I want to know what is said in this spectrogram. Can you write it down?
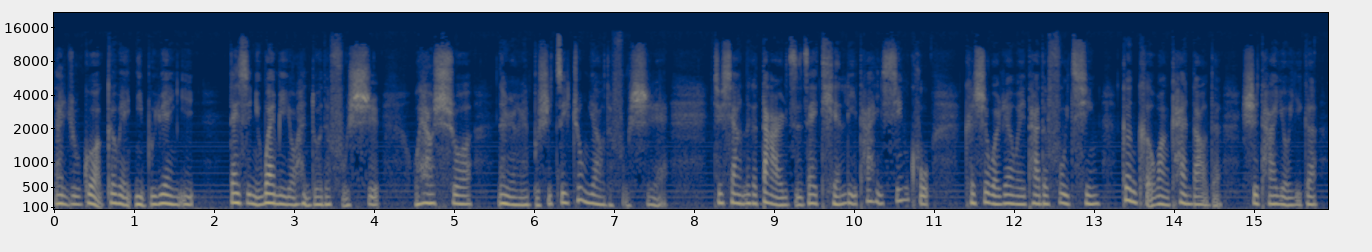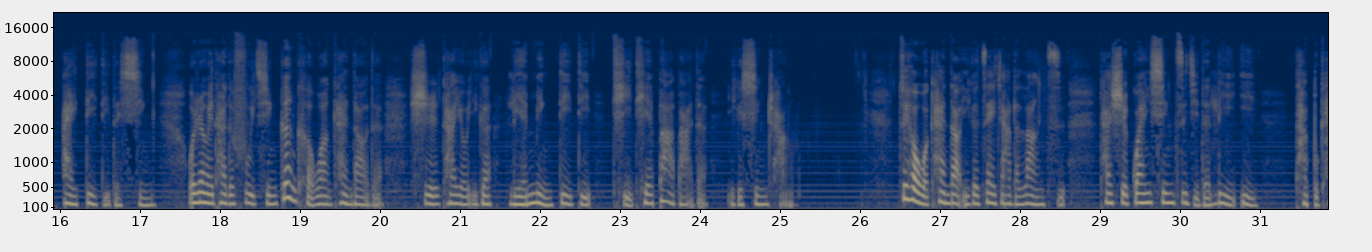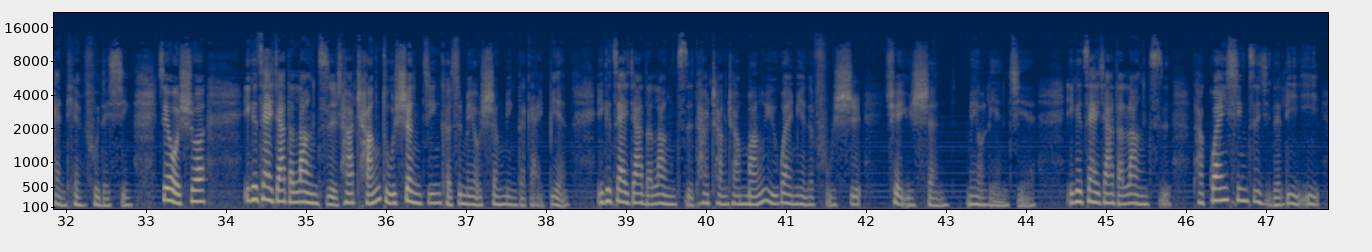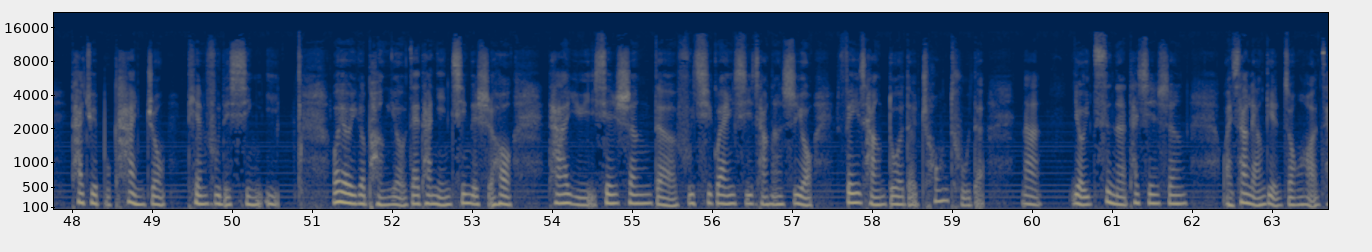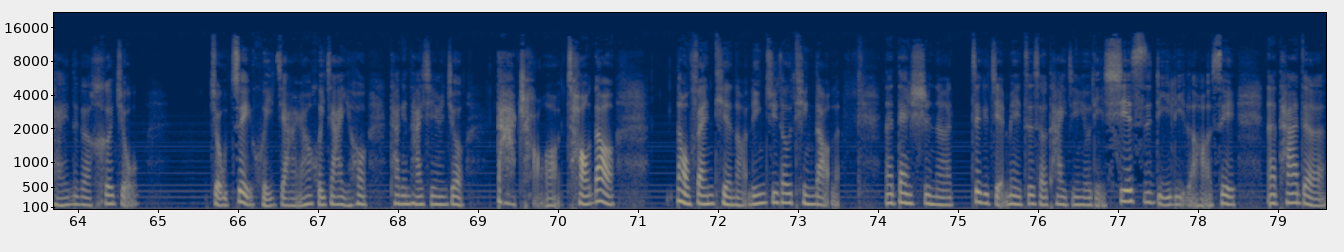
那如果各位你不愿意，但是你外面有很多的服饰。我要说，那仍然不是最重要的服饰。哎，就像那个大儿子在田里，他很辛苦，可是我认为他的父亲更渴望看到的是他有一个爱弟弟的心。我认为他的父亲更渴望看到的是他有一个怜悯弟弟、体贴爸爸的一个心肠。最后，我看到一个在家的浪子，他是关心自己的利益。他不看天父的心，所以我说，一个在家的浪子，他常读圣经，可是没有生命的改变；一个在家的浪子，他常常忙于外面的服饰，却与神没有连结；一个在家的浪子，他关心自己的利益，他却不看重天父的心意。我有一个朋友，在他年轻的时候，他与先生的夫妻关系常常是有非常多的冲突的。那有一次呢，他先生晚上两点钟哈、哦、才那个喝酒酒醉回家，然后回家以后，他跟他先生就大吵哦，吵到闹翻天哦，邻居都听到了。那但是呢，这个姐妹这时候她已经有点歇斯底里了哈、所以那她的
